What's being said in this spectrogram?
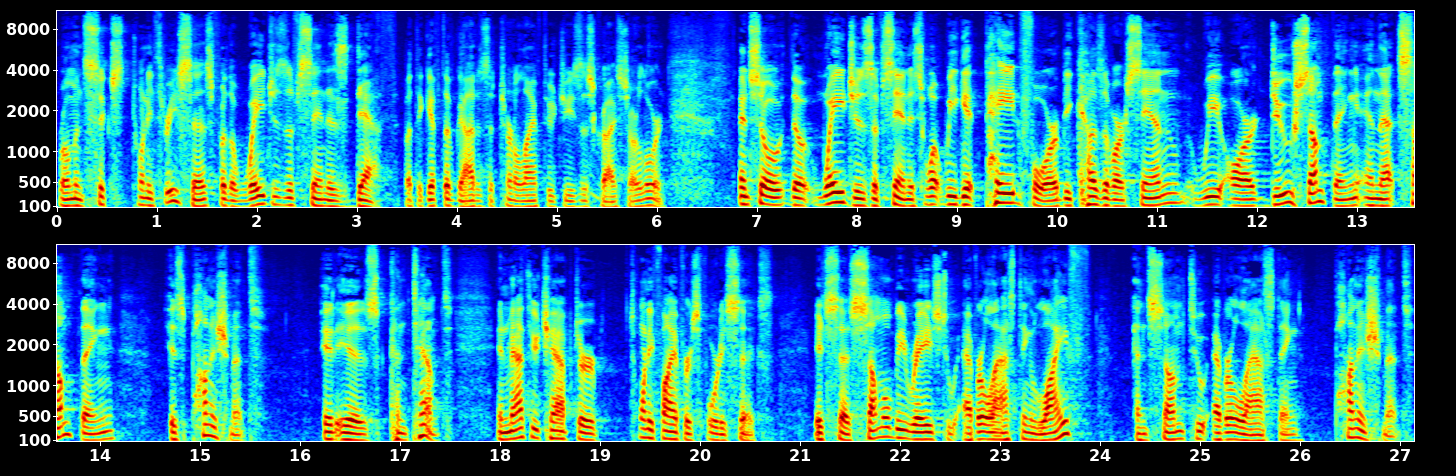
Romans 6:23 says, "For the wages of sin is death, but the gift of God is eternal life through Jesus Christ our Lord." And so the wages of sin is what we get paid for because of our sin. We are due something, and that something is punishment. It is contempt. In Matthew chapter 25, verse 46, it says, Some will be raised to everlasting life, and some to everlasting punishment.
